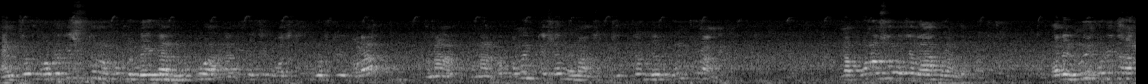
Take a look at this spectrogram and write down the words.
অ্যান্থ্রোপোলজিস্ট নম্বর লেগা নুকুয়া আদিবাসী ওনার ডকুমেন্টেশন ওনার চিত্রদের কোন কোরআন না পনেরোশো বছর লাগা কোরআন দরকার তাহলে নুই গণিত হাত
